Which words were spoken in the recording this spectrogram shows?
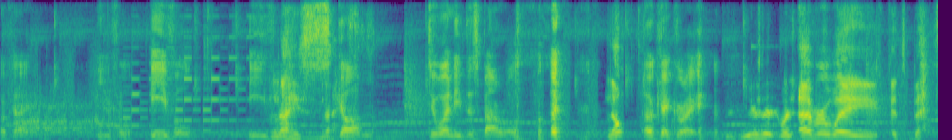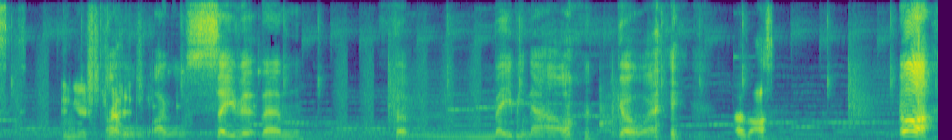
Okay. Evil. Evil. Evil. Nice, nice. Scum. Do I need this barrel? Nope. okay, great. Use it whatever way fits best in your I strategy. will, I will save it then for maybe now. Go away. That was awesome. Oh!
